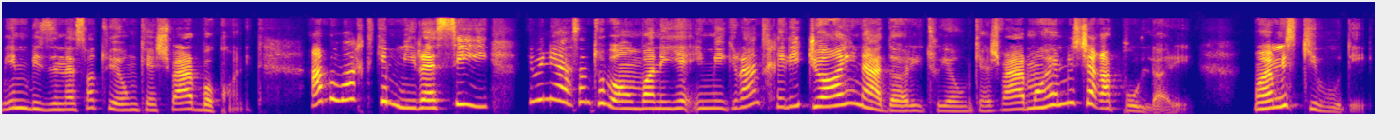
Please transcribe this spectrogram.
این business ها توی اون کشور بکنید. اما وقتی که می‌رسی می‌بینی اصلا تو به عنوان یه immigrant خیلی جایی نداری توی اون کشور. مهم نیست چقدر پول داری. مهم نیست کی بودی.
